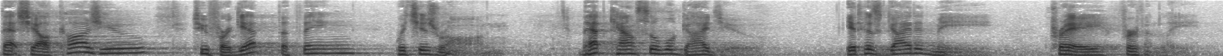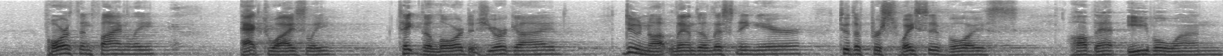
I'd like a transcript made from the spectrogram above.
that shall cause you to forget the thing which is wrong. That counsel will guide you. It has guided me. Pray fervently. Fourth and finally, act wisely. Take the Lord as your guide. Do not lend a listening ear to the persuasive voice of that evil one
